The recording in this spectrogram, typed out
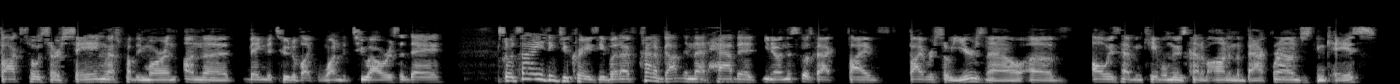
Fox hosts are saying. That's probably more on, on the magnitude of like one to two hours a day. So it's not anything too crazy, but I've kind of gotten in that habit, you know, and this goes back five, five or so years now of always having cable news kind of on in the background just in case,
